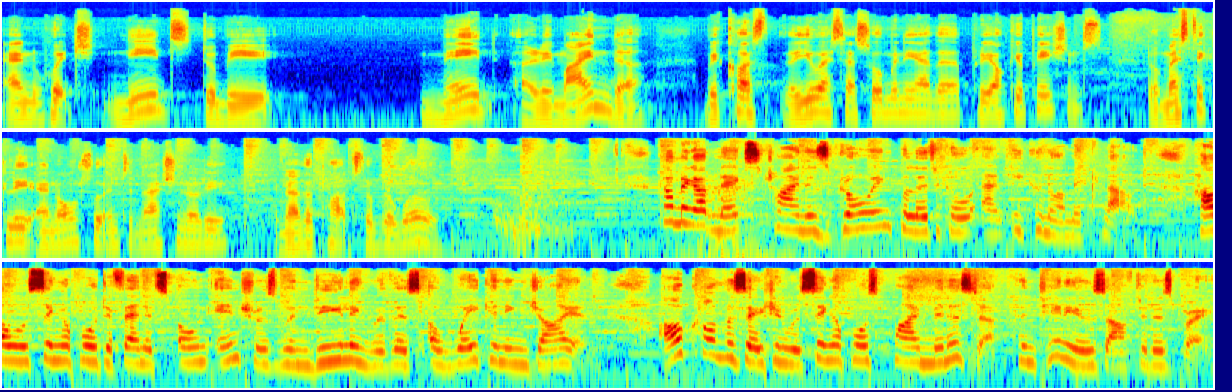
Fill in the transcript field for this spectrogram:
and which needs to be made a reminder because the US has so many other preoccupations, domestically and also internationally in other parts of the world. Coming up next, China's growing political and economic clout. How will Singapore defend its own interests when dealing with this awakening giant? Our conversation with Singapore's Prime Minister continues after this break.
